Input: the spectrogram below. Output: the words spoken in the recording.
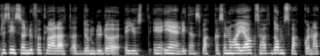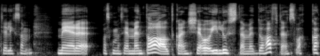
precis som du förklarade att, att om du då är just i en liten svacka, så nu har jag också haft de svackorna att jag liksom mer, vad ska man säga, mentalt kanske och i lusten vet du, har haft en svacka.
